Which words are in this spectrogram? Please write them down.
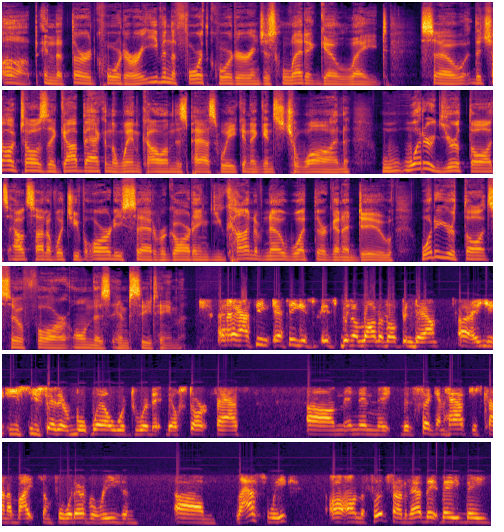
up in the third quarter or even the fourth quarter and just let it go late. So the Choctaws, they got back in the win column this past weekend against Chowan. What are your thoughts outside of what you've already said regarding you kind of know what they're going to do? What are your thoughts so far on this MC team? I think I think it's it's been a lot of up and down. Uh, you, you said it well, where they'll start fast, um, and then they, the second half just kind of bites them for whatever reason. Um, last week, uh, on the flip side of that, they, they they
